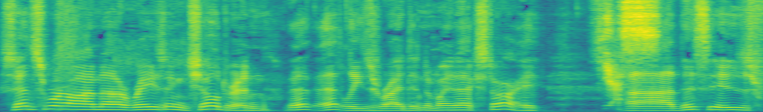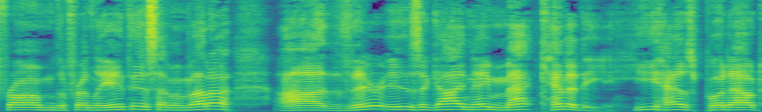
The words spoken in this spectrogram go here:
Since we're on uh, raising children, that, that leads right into my next story. Yes. Uh, this is from the Friendly Atheist, Hemant Mehta. Uh, there is a guy named Matt Kennedy. He has put out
